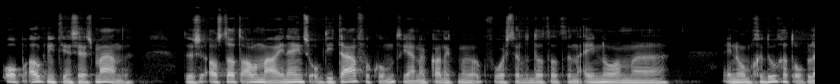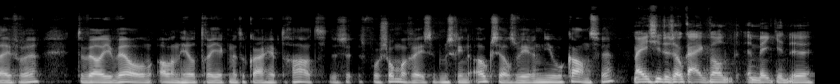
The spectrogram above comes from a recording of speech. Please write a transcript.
op, ook niet in zes maanden. Dus als dat allemaal ineens op die tafel komt, ja, dan kan ik me ook voorstellen dat dat een enorm enorm gedoe gaat opleveren. Terwijl je wel al een heel traject met elkaar hebt gehad. Dus voor sommigen is het misschien ook zelfs weer een nieuwe kans. Hè? Maar je ziet dus ook eigenlijk wel een beetje de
